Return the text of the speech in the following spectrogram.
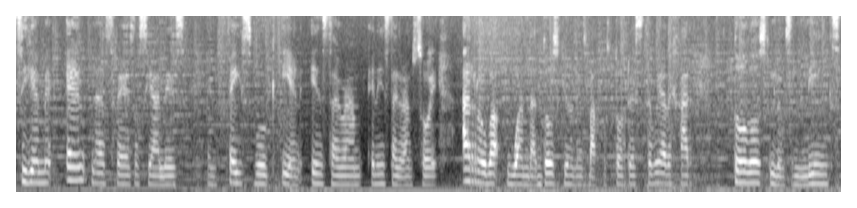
Sígueme en las redes sociales, en Facebook y en Instagram. En Instagram soy arroba wanda dos guiones bajos torres. Te voy a dejar todos los links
